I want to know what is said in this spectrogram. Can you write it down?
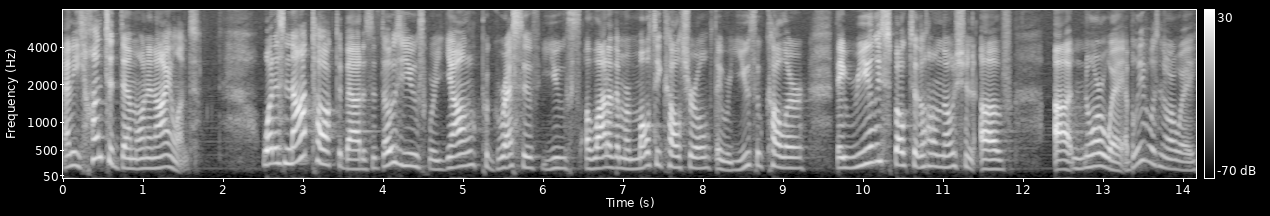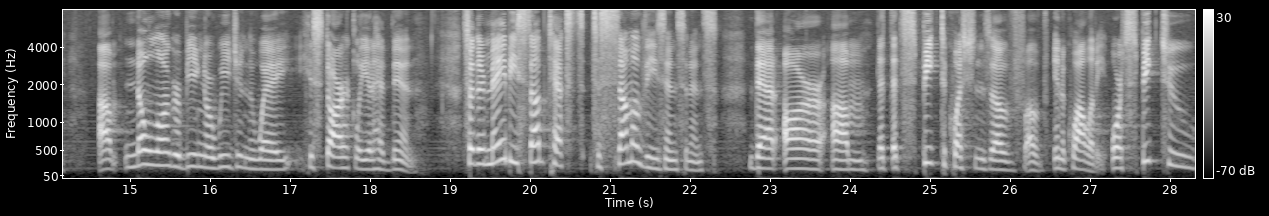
And he hunted them on an island. What is not talked about is that those youth were young, progressive youth. A lot of them were multicultural. They were youth of color. They really spoke to the whole notion of uh, Norway, I believe it was Norway, um, no longer being Norwegian the way historically it had been. So there may be subtexts to some of these incidents that are um, that, that speak to questions of, of inequality or speak to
